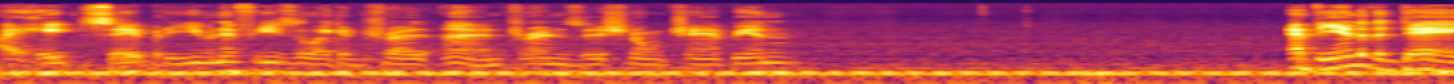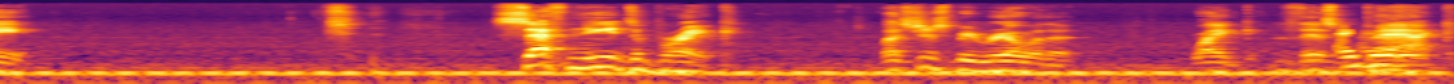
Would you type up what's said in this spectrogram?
I hate to say it, but even if he's like a tra- uh, transitional champion, at the end of the day, Seth needs a break. Let's just be real with it. Like this you- back.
